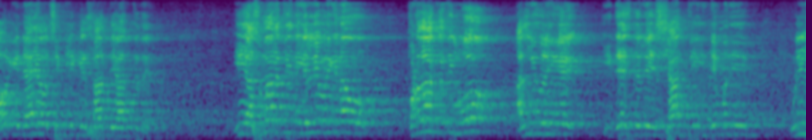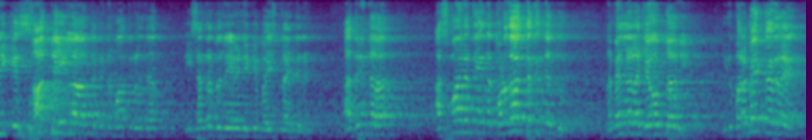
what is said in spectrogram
ಅವರಿಗೆ ನ್ಯಾಯ ಸಿಗಲಿಕ್ಕೆ ಸಾಧ್ಯ ಆಗ್ತದೆ. ಈ ಅಸಮಾನತೆಯನ್ನು ಎಲ್ಲಿವರೆಗೆ ನಾವು ತೊಡೆದಾಕದಿಲ್ವೋ ಅಲ್ಲಿವರೆಗೆ ಈ ದೇಶದಲ್ಲಿ ಶಾಂತಿ, ನೆಮ್ಮದಿ ಉಳಿಲಿಕ್ಕೆ ಸಾಧ್ಯ ಇಲ್ಲ ಅಂತಕ್ಕಂಥ ಮಾತುಗಳನ್ನು ಈ ಸಂದರ್ಭದಲ್ಲಿ ಹೇಳಲಿಕ್ಕೆ ಬಯಸ್ತಾ ಇದ್ದೇನೆ. ಆದ್ರಿಂದ ಅಸಮಾನತೆಯಿಂದ ತೊಡೆದಾಗ್ತಕ್ಕಂಥದ್ದು ನಮ್ಮೆಲ್ಲರ ಜವಾಬ್ದಾರಿ. ಇದು ಬರಬೇಕಾದ್ರೆ,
